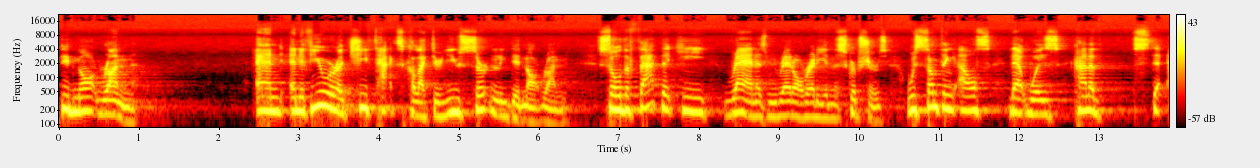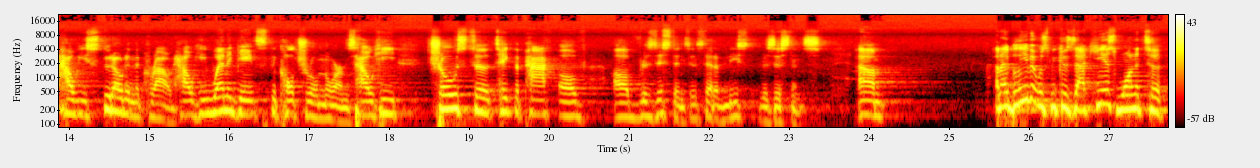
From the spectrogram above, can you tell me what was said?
did not run. And, and if you were a chief tax collector, you certainly did not run. So the fact that he ran, as we read already in the scriptures, was something else that was kind of st- how he stood out in the crowd, how he went against the cultural norms, how he chose to take the path of, of resistance instead of least resistance. Um, and I believe it was because Zacchaeus wanted to,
